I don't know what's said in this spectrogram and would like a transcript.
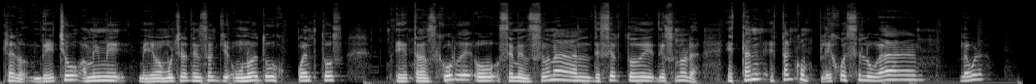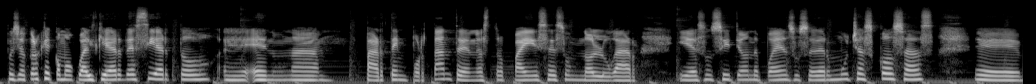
Claro, de hecho a mí me, llama mucho la atención que uno de tus cuentos eh, transcurre o se menciona al desierto de, Sonora. ¿Es tan, ¿Es tan complejo ese lugar, Laura? Pues yo creo que como cualquier desierto eh, en una parte importante de nuestro país es un no lugar y es un sitio donde pueden suceder muchas cosas. Eh,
